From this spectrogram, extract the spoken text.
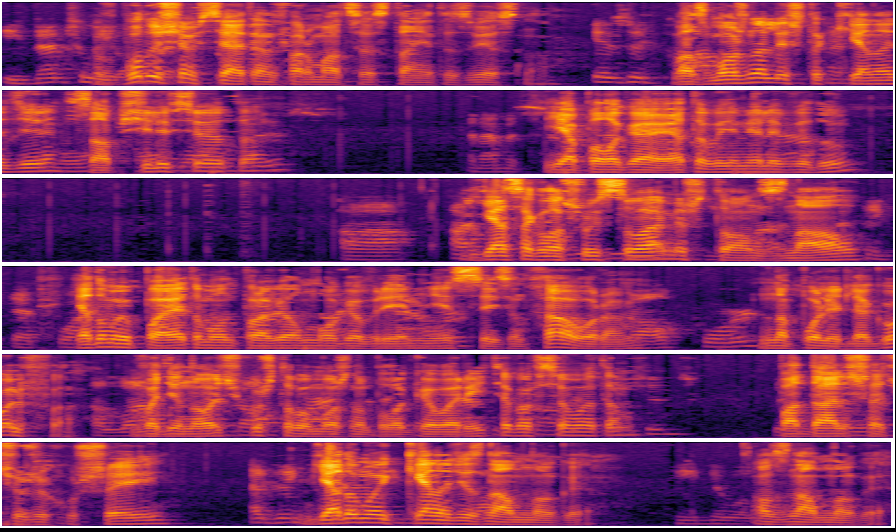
В будущем вся эта информация станет известна. Возможно ли, что Кеннеди сообщили все это? Я полагаю, это вы имели в виду? Я соглашусь с вами, что он знал. Я думаю, поэтому он провел много времени с Эйзенхауэром на поле для гольфа, в одиночку, чтобы можно было говорить обо всем этом, подальше от чужих ушей. Я думаю, Кеннеди знал многое. Он знал многое.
